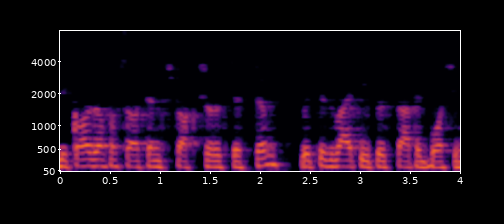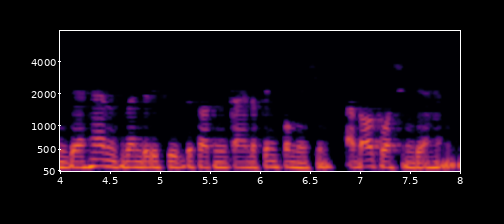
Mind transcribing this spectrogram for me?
because of a certain structural system, which is why people started washing their hands when they received a certain kind of information about washing their hands.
